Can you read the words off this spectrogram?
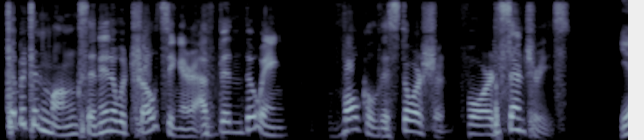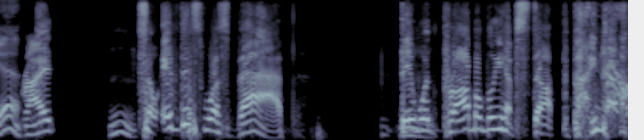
Tibetan monks and Inuit throat singer have been doing vocal distortion for centuries, Yeah. right? Mm. So if this was bad, they Mm. would probably have stopped by now.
